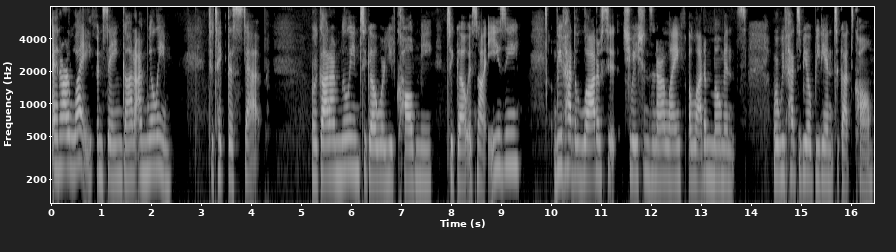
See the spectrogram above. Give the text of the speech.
and our life and saying, God, I'm willing to take this step. Or, God, I'm willing to go where you've called me to go. It's not easy. We've had a lot of situations in our life, a lot of moments where we've had to be obedient to God's call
